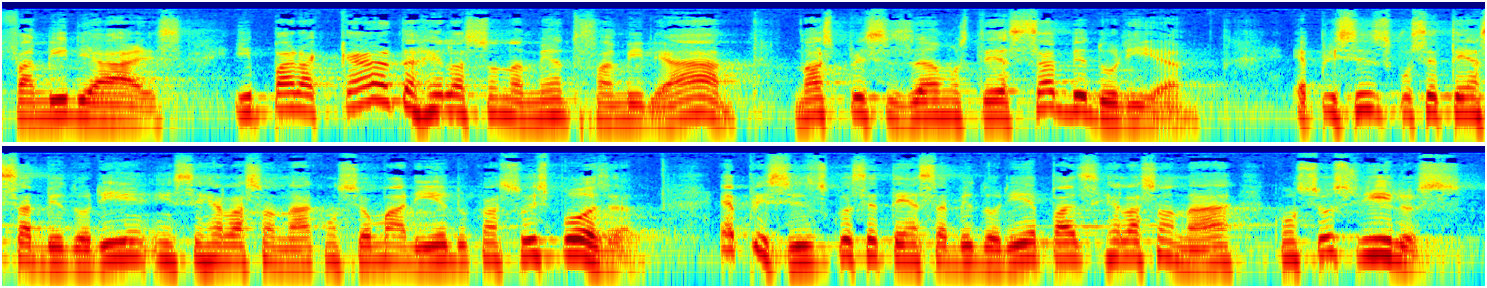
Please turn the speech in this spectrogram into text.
familiares. E para cada relacionamento familiar, nós precisamos ter sabedoria. É preciso que você tenha sabedoria em se relacionar com seu marido, com a sua esposa. É preciso que você tenha sabedoria para se relacionar com seus filhos.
